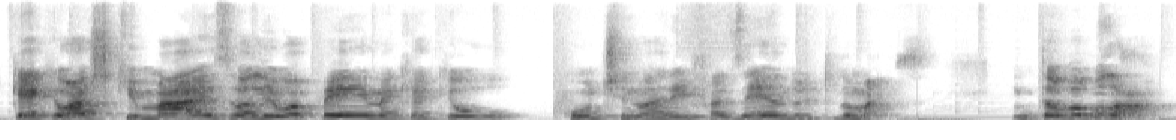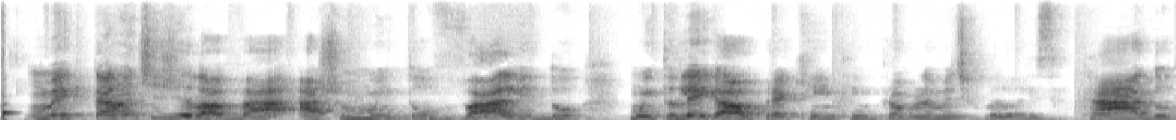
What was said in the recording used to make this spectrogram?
o que é que eu acho que mais valeu a pena, o que é que eu continuarei fazendo e tudo mais. Então vamos lá. Humectar antes de lavar, acho muito válido, muito legal para quem tem problema de cabelo ressecado.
